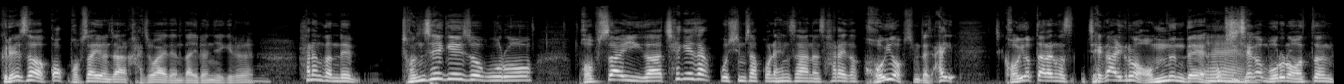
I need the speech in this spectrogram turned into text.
그래서 꼭 법사위원장을 가져와야 된다 이런 얘기를 음. 하는 건데 전 세계적으로 법사위가 체계 잡고 심사권을 행사하는 사례가 거의 없습니다. 아니, 거의 없다라는 것은 제가 알기로는 없는데 네. 혹시 제가 모르는 어떤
